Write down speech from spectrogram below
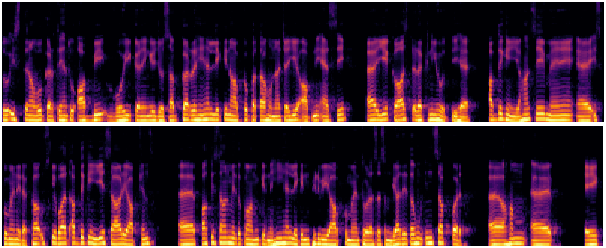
तो इस तरह वो करते हैं तो आप भी वही करेंगे जो सब कर रहे हैं। लेकिन आपको पता होना चाहिए आपने ऐसे ये कास्ट रखनी होती है। अब देखें यहाँ से मैंने इसको मैंने रखा। उसके बाद अब देखें ये सारे ऑप्शन पाकिस्तान में तो काम के नहीं हैं, लेकिन फिर भी आपको मैं थोड़ा सा समझा देता हूँ। इन सब पर हम एक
